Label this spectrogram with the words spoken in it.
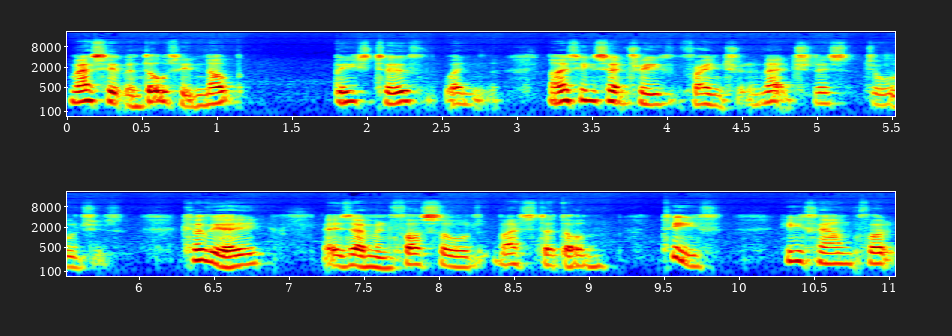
massive and daunting nope beast tooth when 19th century French naturalist Georges Cuvier examined fossilized mastodon teeth he found pro-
